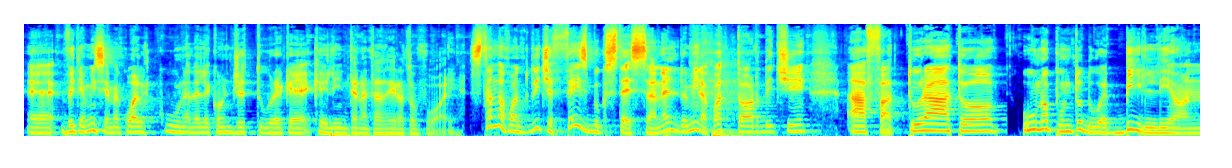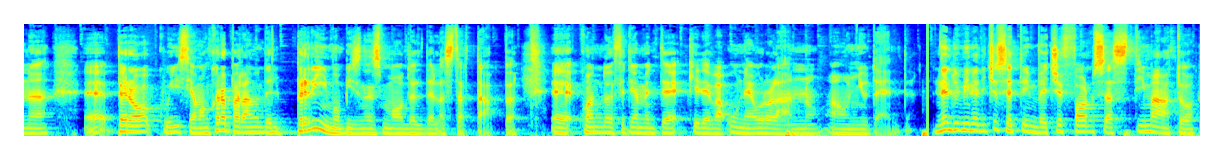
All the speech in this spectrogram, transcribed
eh, vediamo insieme qualcuna delle congetture che, che l'internet ha tirato fuori. Stando a quanto dice Facebook stessa, nel 2014 ha fatturato 1.2 billion, eh, però qui stiamo ancora parlando del primo business model della startup, eh, quando effettivamente chiedeva un euro l'anno a ogni utente. Nel 2017 invece Forbes ha stimato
